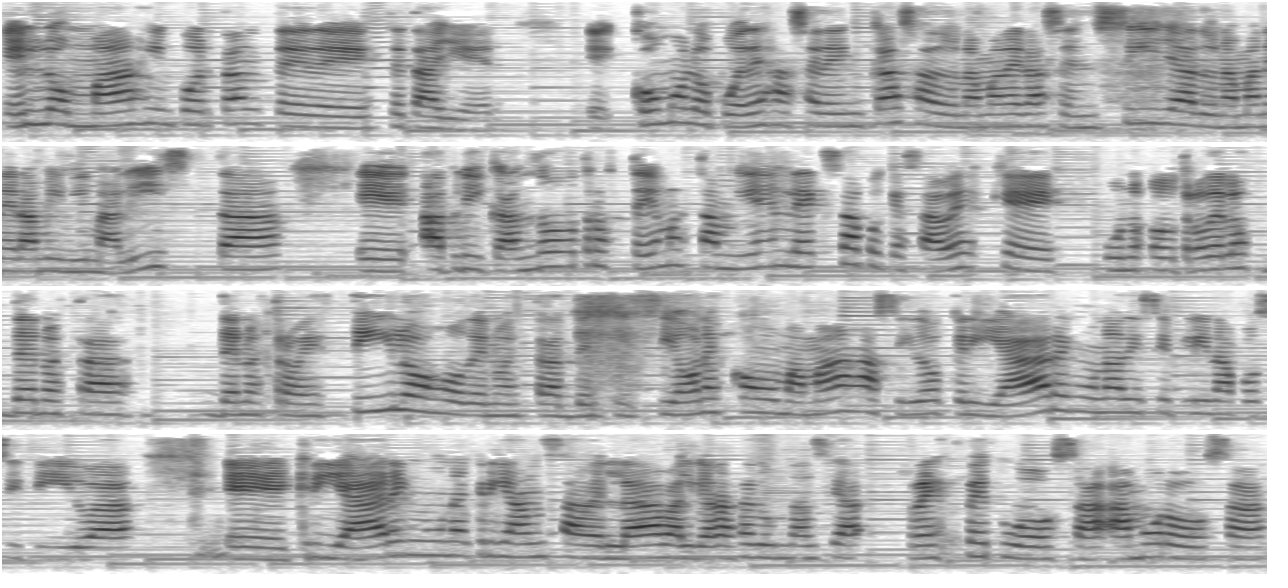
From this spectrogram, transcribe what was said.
es lo más importante de este taller. Eh, cómo lo puedes hacer en casa de una manera sencilla, de una manera minimalista, eh, aplicando otros temas también, Lexa, porque sabes que uno, otro de los de nuestras de nuestros estilos o de nuestras decisiones como mamás ha sido criar en una disciplina positiva, eh, criar en una crianza, ¿verdad? Valga la redundancia, respetuosa, amorosa.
